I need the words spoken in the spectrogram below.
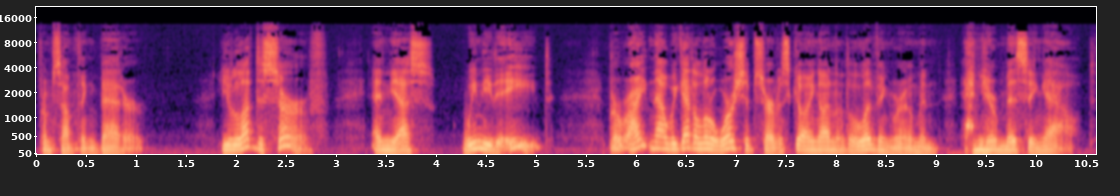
from something better. You love to serve. And yes, we need to eat. But right now we got a little worship service going on in the living room and, and you're missing out.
